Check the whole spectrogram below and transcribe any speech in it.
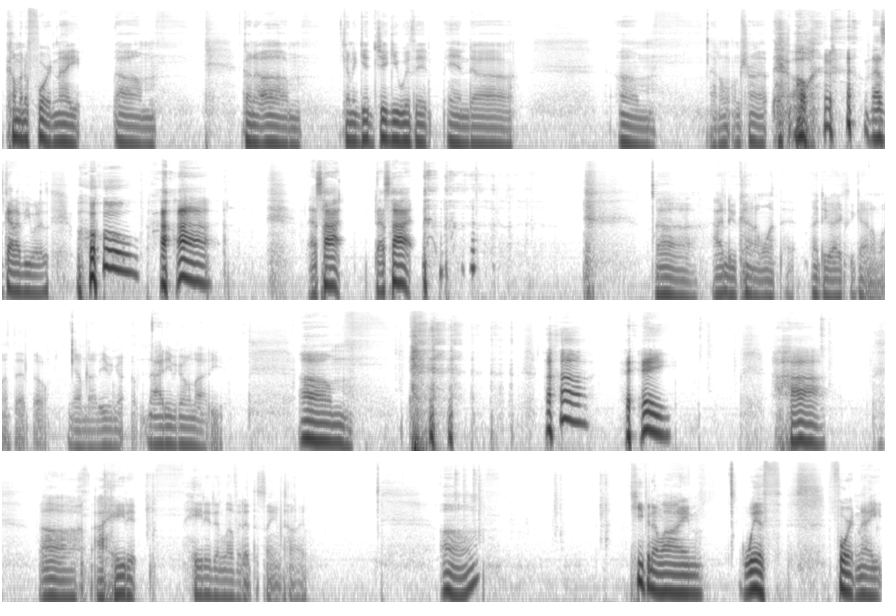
coming to Fortnite. Um, gonna um, gonna get jiggy with it and uh, um, I don't. I'm trying to. Oh, that's gotta be what it's. Oh, ha ha. That's hot. That's hot. uh, I do kind of want that. I do actually kind of want that though. I'm not even gonna, not even gonna lie to you. Um, haha, hey, haha. Uh, I hate it, hate it, and love it at the same time. Um, keeping in line with Fortnite,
